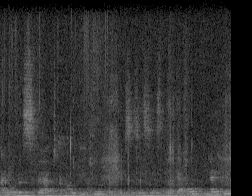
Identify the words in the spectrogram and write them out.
I noticed that um, in two of the cases it says the devil led him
